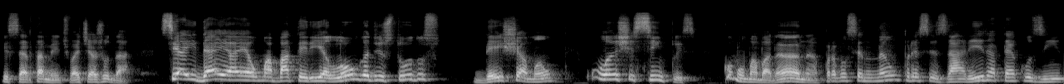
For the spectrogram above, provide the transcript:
que certamente vai te ajudar. Se a ideia é uma bateria longa de estudos, deixe à mão um lanche simples, como uma banana, para você não precisar ir até a cozinha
